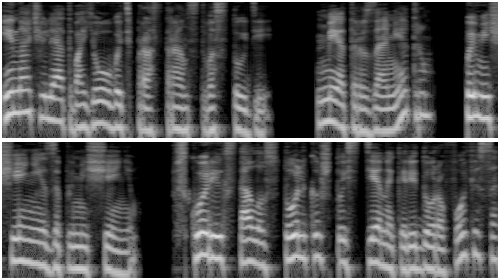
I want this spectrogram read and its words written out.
и начали отвоевывать пространство студии. Метр за метром, помещение за помещением. Вскоре их стало столько, что стены коридоров офиса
